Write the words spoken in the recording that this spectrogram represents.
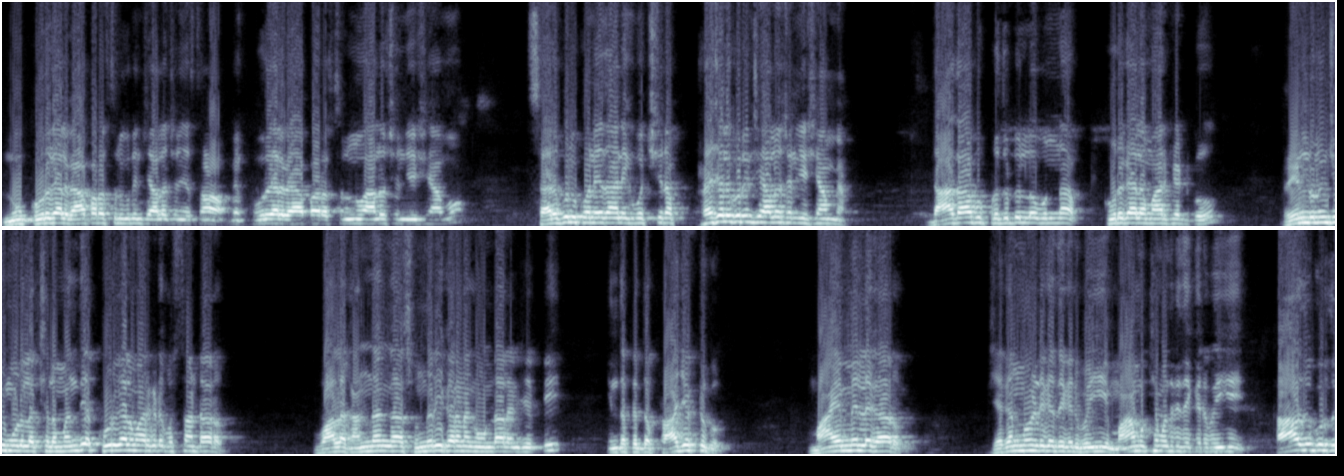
నువ్వు కూరగాయల వ్యాపారస్తుల గురించి ఆలోచన చేస్తున్నావు మేము కూరగాయల వ్యాపారస్తులను ఆలోచన చేశాము. సరుకులు కొనేదానికి వచ్చిన ప్రజల గురించి ఆలోచన చేశాము మేము. దాదాపు ప్రొదుటుల్లో ఉన్న కూరగాయల మార్కెట్కు రెండు నుంచి మూడు లక్షల మంది ఆ కూరగాయల మార్కెట్కి వస్తుంటారు వాళ్ళకు అందంగా సుందరీకరణంగా ఉండాలని చెప్పి ఇంత పెద్ద ప్రాజెక్టుకు మా ఎమ్మెల్యే గారు జగన్మోహన్ రెడ్డి దగ్గర పోయి మా ముఖ్యమంత్రి దగ్గర పోయి కాదు గుర్తు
